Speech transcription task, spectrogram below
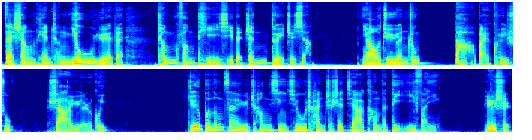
在上田城优越的城防体系的针对之下，鸟居元忠大败亏输，铩羽而归，绝不能再与昌幸纠缠。这是家康的第一反应。于是，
